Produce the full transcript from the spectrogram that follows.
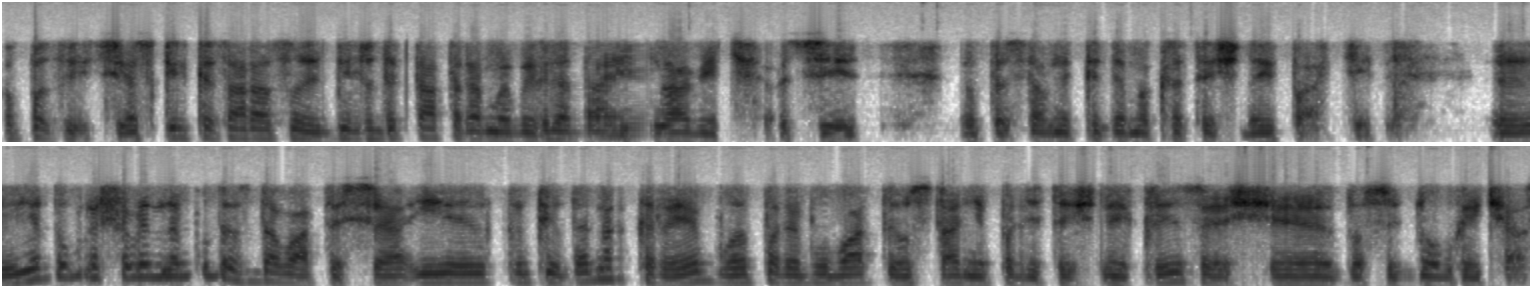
опозиції, оскільки зараз більш диктаторами виглядають навіть ці представники демократичної партії. Е, Я думаю, що він не буде здаватися, і Південна Корея буде перебувати у стані політичної кризи ще досить довгий час,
